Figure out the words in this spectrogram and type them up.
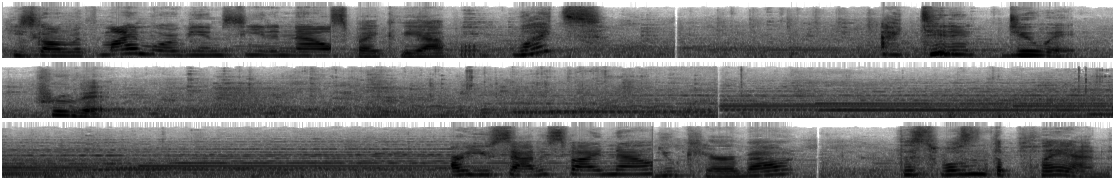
He's gone with my Morbium seed and now. Spike the apple. What? I didn't do it. Prove it. Are you satisfied now? You care about? This wasn't the plan.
